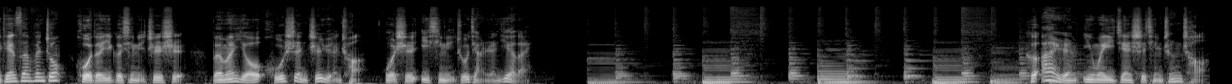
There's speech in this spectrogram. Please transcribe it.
天三分钟，获得一个心理知识。本文由胡慎之原创，我是易心理主讲人叶磊。和爱人因为一件事情争吵，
